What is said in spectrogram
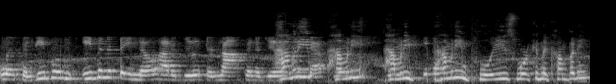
Listen, people even if they know how to do it, they're not going to do it. How many how many how many how many employees work in the company?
